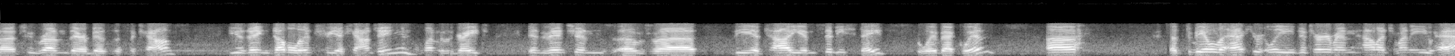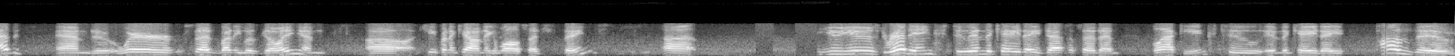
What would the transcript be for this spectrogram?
uh, to run their business accounts using double entry accounting, one of the great inventions of uh, the Italian city states way back when. Uh, to be able to accurately determine how much money you had and where said money was going and uh, keep an accounting of all such things. Uh, you used red ink to indicate a deficit and black ink to indicate a positive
